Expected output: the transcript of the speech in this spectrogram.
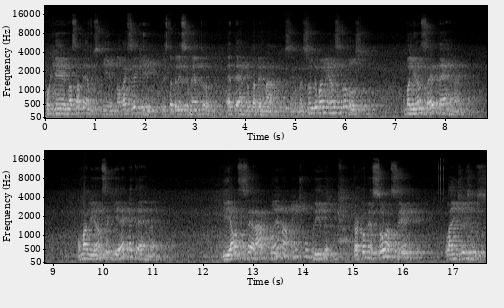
Porque nós sabemos que não vai ser aqui o estabelecimento eterno do tabernáculo do Senhor, mas o Senhor tem uma aliança conosco, uma aliança eterna, uma aliança que é eterna, e ela será plenamente cumprida. Já começou a ser lá em Jesus.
